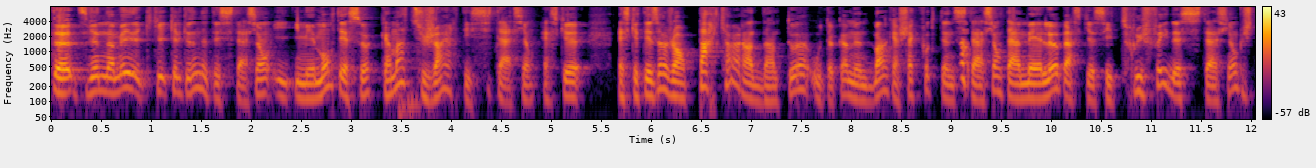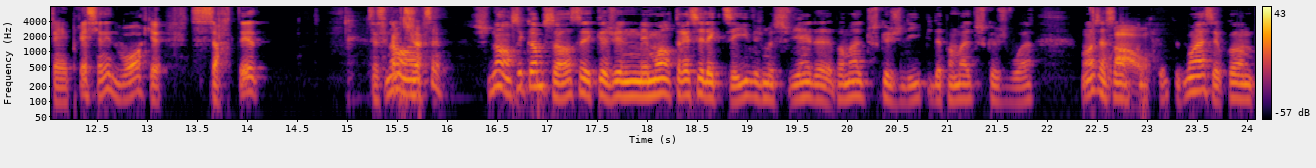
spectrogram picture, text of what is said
tu viens de nommer quelques-unes de tes citations. Il, m'est monté ça. Comment tu gères tes citations? Est-ce que est-ce que t'es ça genre par cœur en dedans de toi ou t'as comme une banque à chaque fois que t'as une citation, t'as mets là parce que c'est truffé de citations puis j'étais impressionné de voir que tu sortais. C'est comment tu gères ça? Non, c'est comme ça. C'est que j'ai une mémoire très sélective. Je me souviens de pas mal tout ce que je lis puis de pas mal tout ce que je vois. Moi, ça sent. Moi, c'est comme.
